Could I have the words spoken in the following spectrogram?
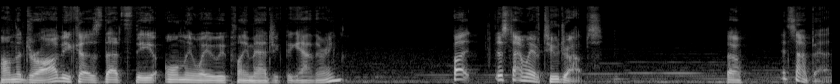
On the draw because that's the only way we play Magic the Gathering. But this time we have two drops. So it's not bad.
